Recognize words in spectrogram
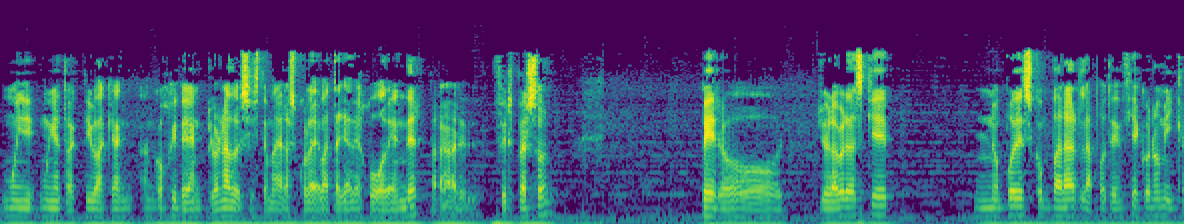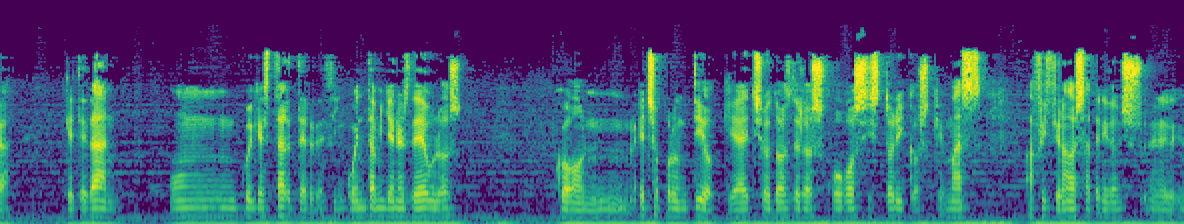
muy, muy atractiva. Que han, han cogido y han clonado el sistema de la escuela de batalla del juego de Ender para el First Person. Pero yo la verdad es que no puedes comparar la potencia económica que te dan un Quick Starter de 50 millones de euros con hecho por un tío que ha hecho dos de los juegos históricos que más aficionados ha tenido en, su- en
